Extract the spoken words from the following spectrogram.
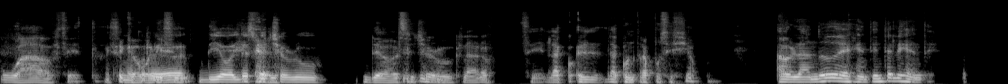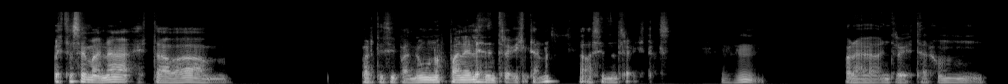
Wow, sí, esto- Y se sí, me qué ocurrió buenísimo. The Old El Switcheroo. de All Switcheroo, claro. Sí, la, co- el- la contraposición. Hablando de gente inteligente, esta semana estaba participando en unos paneles de entrevista, ¿no? Estaba haciendo entrevistas para entrevistar a un-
